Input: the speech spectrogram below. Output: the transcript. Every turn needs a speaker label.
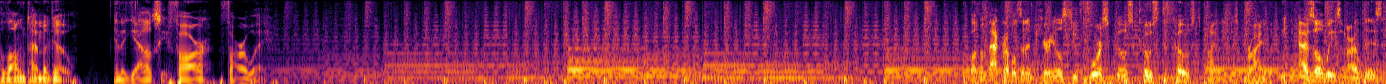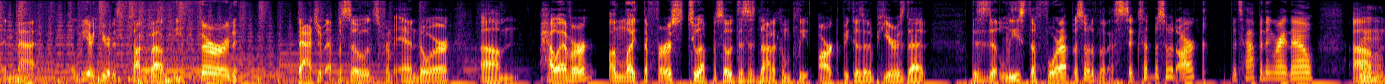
Speaker 1: a long time ago in a galaxy far, far away. Welcome back, Rebels and Imperials, to Force Ghost Coast to Coast. My name is Brian. With me, as always, are Liz and Matt, and we are here to talk about the third batch of episodes from Andor. Um, however, unlike the first two episodes, this is not a complete arc because it appears that this is at least a four episode, if not a six episode arc that's happening right now. Um,
Speaker 2: Mm-hmm.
